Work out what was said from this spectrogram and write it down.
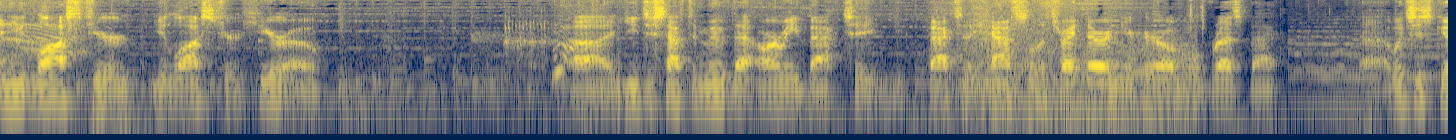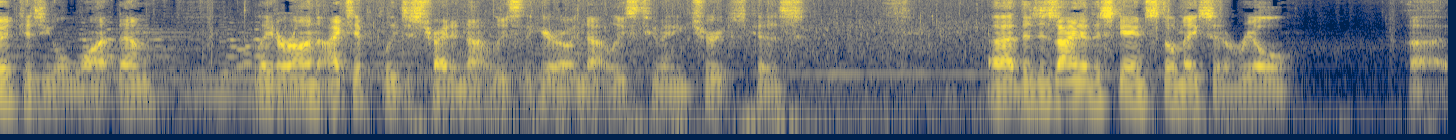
and you lost your you lost your hero uh, you just have to move that army back to back to the castle that's right there and your hero will res back uh, which is good because you'll want them later on I typically just try to not lose the hero and not lose too many troops because uh, the design of this game still makes it a real uh,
